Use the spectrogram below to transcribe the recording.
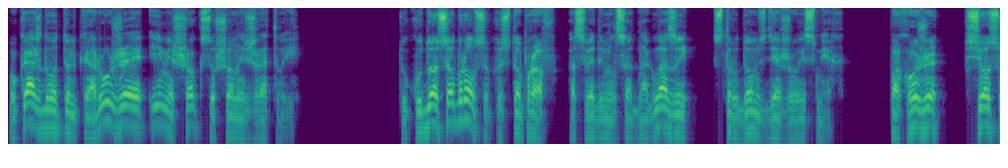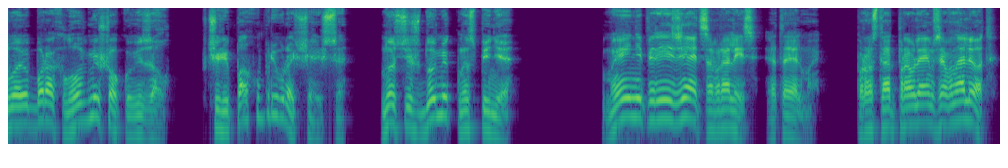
У каждого только оружие и мешок сушеной жратвы. «Ты куда собрался, Костоправ?» — осведомился Одноглазый, с трудом сдерживая смех. «Похоже, все свое барахло в мешок увязал. В черепаху превращаешься. Носишь домик на спине». «Мы не переезжать собрались, это Эльма. Просто отправляемся в налет».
